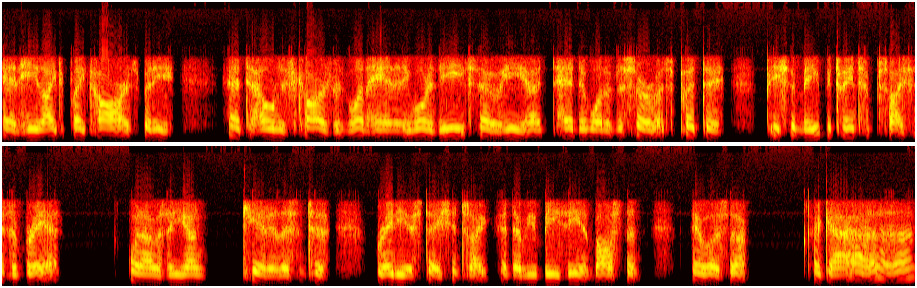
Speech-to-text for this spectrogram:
and he liked to play cards, but he had to hold his cards with one hand and he wanted to eat, so he uh, had to one of the servants put the piece of meat between some slices of bread. When I was a young kid and listened to radio stations like WBZ in Boston, there was a a guy,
